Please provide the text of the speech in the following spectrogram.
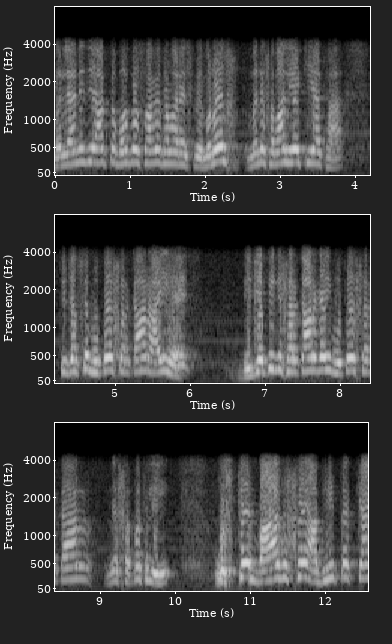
बल्यानी जी आपका बहुत बहुत स्वागत हमारे इसमें। मनोज मैंने सवाल ये किया था कि जब से भूपेश सरकार आई है बीजेपी की सरकार गई भूपेश सरकार ने शपथ ली उसके बाद से अभी तक क्या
